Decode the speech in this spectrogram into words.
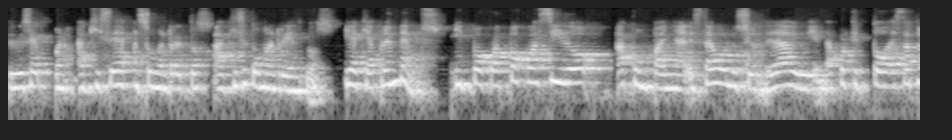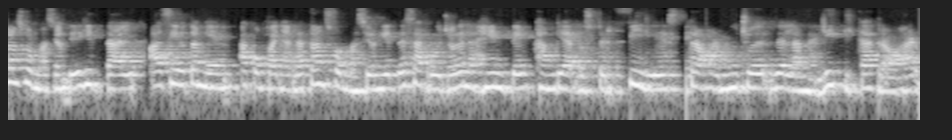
dice, bueno, aquí se asumen retos, aquí se toman riesgos y aquí aprendemos. Y poco a poco ha sido acompañar esta evolución de la vivienda porque toda esta transformación digital ha sido también acompañar la transformación y el desarrollo de la gente, cambiar los perfiles, trabajar mucho desde la analítica, trabajar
